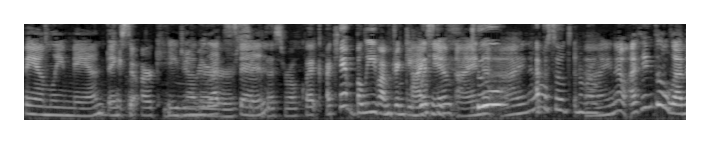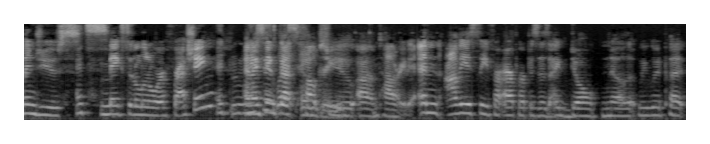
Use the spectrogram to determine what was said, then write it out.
Family Man, thanks to our Cajun roulette spin. this real quick. I can't believe I'm drinking I whiskey. I Two know. I know. episodes in a row. I know. I think the lemon juice It's- makes it a little refreshing. It and I think that helps angry. you um, tolerate it. And obviously, for our purposes, I don't know that we would put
